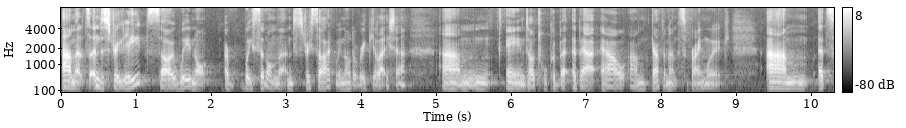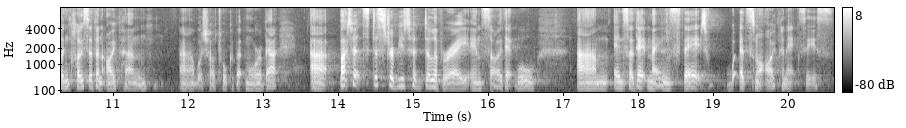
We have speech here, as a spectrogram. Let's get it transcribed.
Um, it's industry led, so we're not, a, we sit on the industry side, we're not a regulator. Um, and I'll talk a bit about our um, governance framework. Um, it's inclusive and open, uh, which I'll talk a bit more about, uh, but it's distributed delivery, and so that will, um, and so that means that it's not open access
